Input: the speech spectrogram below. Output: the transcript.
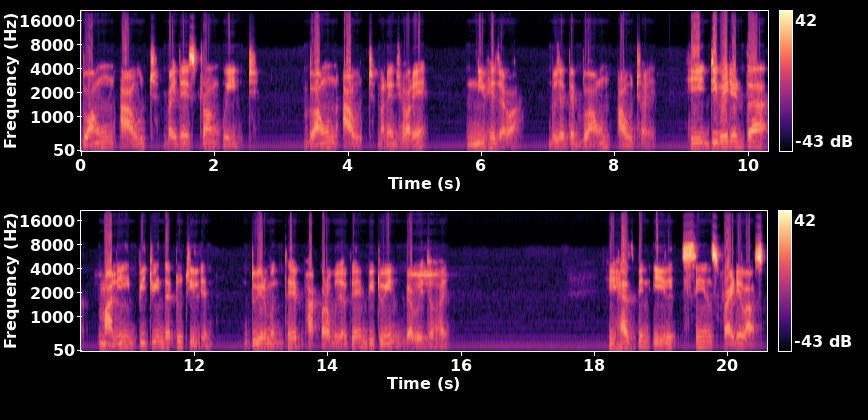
blown out by the strong wind. Blown out মানে ঝড়ে নিভে যাওয়া বোঝাতে blown out হয় he divided the money between the two children দুইয়ের মধ্যে ভাগ করা বোঝাতে বিটুইন ব্যবহৃত হয় he has been ill since Friday last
